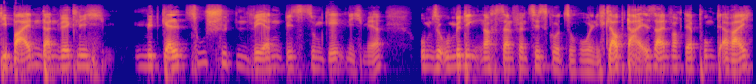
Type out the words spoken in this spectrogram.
die beiden dann wirklich mit Geld zuschütten werden bis zum geht nicht mehr, um sie unbedingt nach San Francisco zu holen. Ich glaube, da ist einfach der Punkt erreicht,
